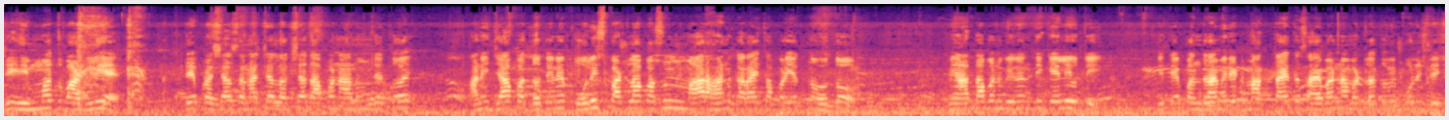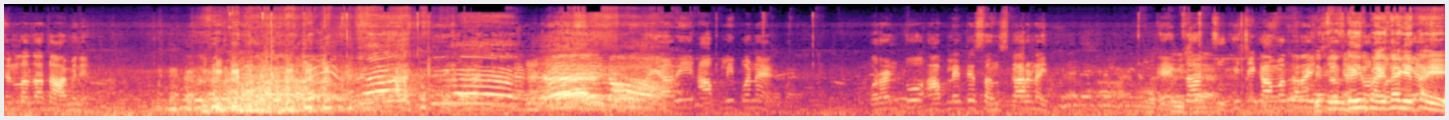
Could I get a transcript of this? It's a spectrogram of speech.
जी हिंमत वाढली आहे ते प्रशासनाच्या लक्षात आपण आणून देतोय आणि ज्या पद्धतीने पोलीस पाटलापासून मारहाण करायचा प्रयत्न होतो मी आता पण विनंती केली होती की ते पंधरा मिनिट मागताय तर साहेबांना म्हटलं तुम्ही पोलीस स्टेशनला जा दहा मिनिट. तयारी आपली पण आहे परंतु आपले ते संस्कार नाहीत. एकदा चुकीची कामं करायची गैरफायदा घेत आहे.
